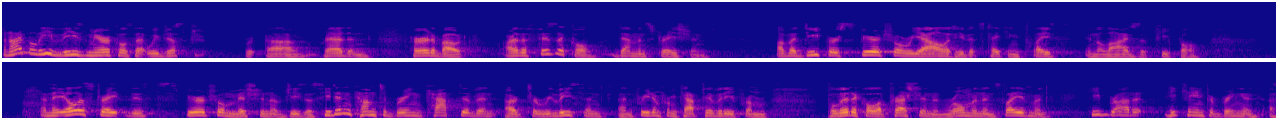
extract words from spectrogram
And I believe these miracles that we've just uh, read and heard about are the physical demonstration of a deeper spiritual reality that's taking place in the lives of people. And they illustrate this spiritual mission of Jesus. He didn't come to bring captive and, or to release and, and freedom from captivity from political oppression and Roman enslavement. He brought it, he came to bring a, a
